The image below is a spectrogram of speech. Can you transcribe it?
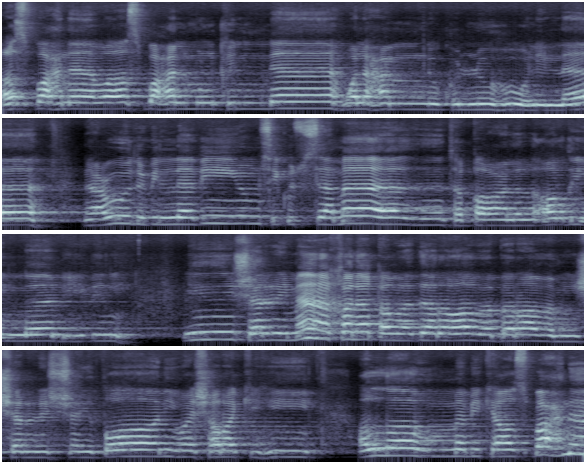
أصبحنا وأصبح الملك لله والحمد كله لله. نعوذ بالذي يمسك السماء تقع على الأرض إلا بإذنه. من شر ما خلق وذرى وبرى ومن شر الشيطان وشركه. اللهم بك أصبحنا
